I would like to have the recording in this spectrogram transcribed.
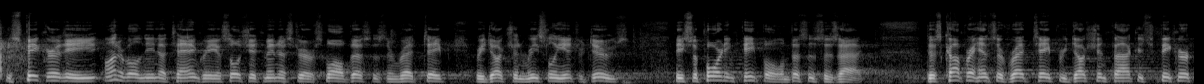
Mr. Speaker, the Honourable Nina Tangri, Associate Minister of Small Business and Red Tape Reduction, recently introduced the Supporting People and Businesses Act. This comprehensive red tape reduction package, Speaker,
